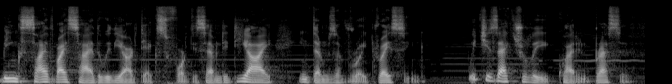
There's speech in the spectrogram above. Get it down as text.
being side by side with the RTX 4070 Ti in terms of ray tracing, which is actually quite impressive.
